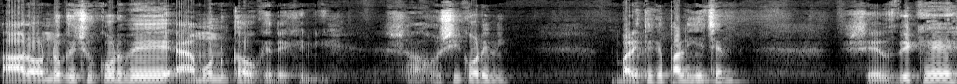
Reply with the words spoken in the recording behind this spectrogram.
আর অন্য কিছু করবে এমন কাউকে দেখিনি। সাহসী করেনি। বাড়ি থেকে পালিয়েছেন? শেষ দিকে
